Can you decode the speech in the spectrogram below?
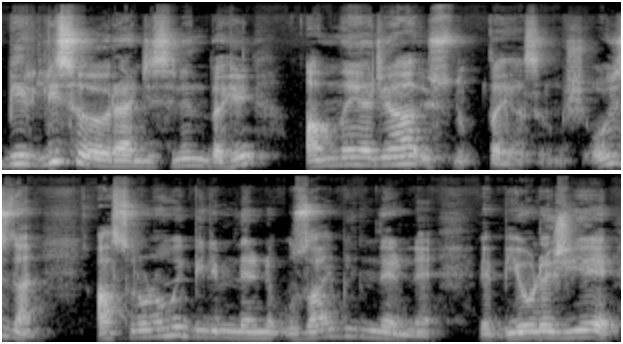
bir lise öğrencisinin dahi anlayacağı üslupta yazılmış. O yüzden astronomi bilimlerine, uzay bilimlerine ve biyolojiye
